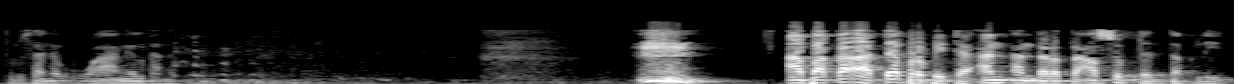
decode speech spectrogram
Tulisannya wangil banget. Apakah ada perbedaan antara ta'assub dan taklid?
